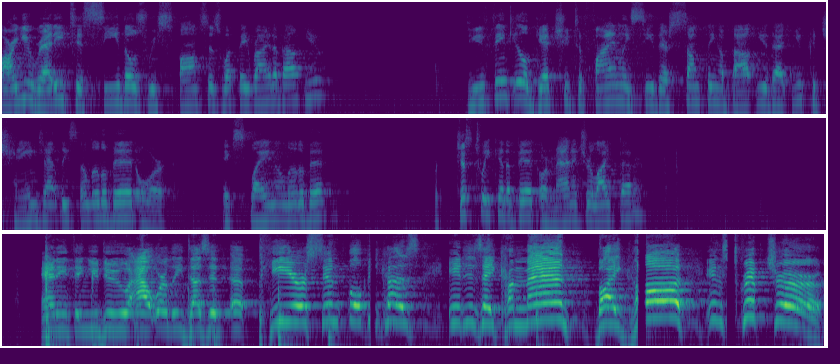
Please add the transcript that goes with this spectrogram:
are you ready to see those responses, what they write about you? Do you think it'll get you to finally see there's something about you that you could change at least a little bit or explain a little bit? Or just tweak it a bit or manage your life better? Anything you do outwardly, does it appear sinful because it is a command by God in Scripture?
